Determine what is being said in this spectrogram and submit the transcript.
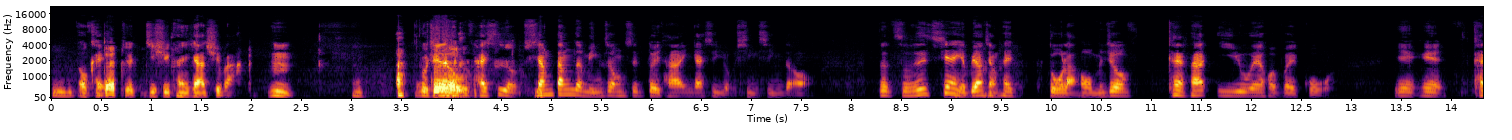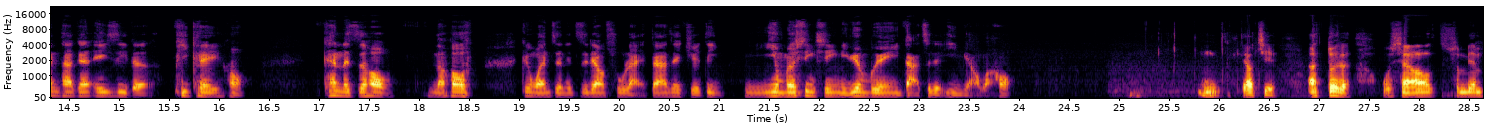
嗯，OK，就继续看下去吧。嗯嗯啊，我觉得还是有相当的民众是对他应该是有信心的哦。那只是现在也不要讲太多了，我们就看他 EUA 会不会过，因为因为看他跟 AZ 的 PK 哈，看了之后，然后更完整的资料出来，大家再决定你有没有信心，你愿不愿意打这个疫苗嘛？吼。嗯，了解啊。对了，我想要顺便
